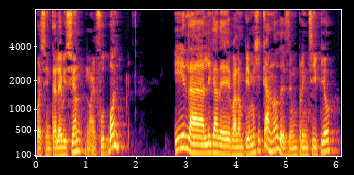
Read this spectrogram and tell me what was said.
pues sin televisión no hay fútbol. Y la Liga de Balompié Mexicano, desde un principio,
